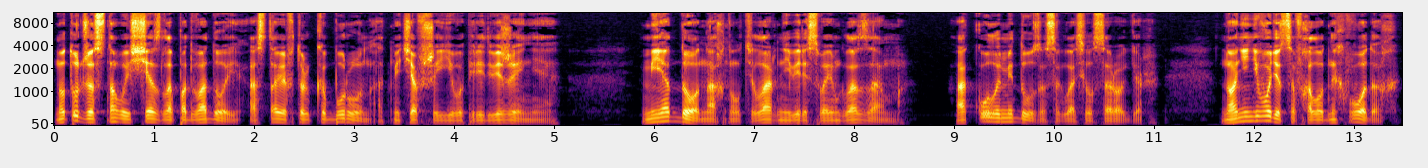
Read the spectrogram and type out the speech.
но тут же снова исчезло под водой, оставив только бурун, отмечавший его передвижение. «Миядо!» — нахнул Тилар, не веря своим глазам. «Акула-медуза», — согласился Рогер. Но они не водятся в холодных водах.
